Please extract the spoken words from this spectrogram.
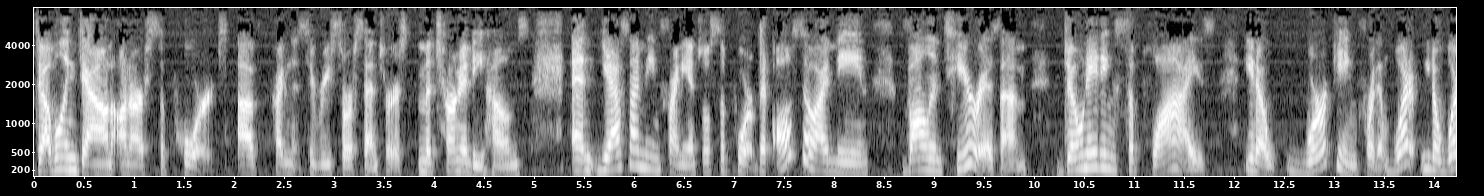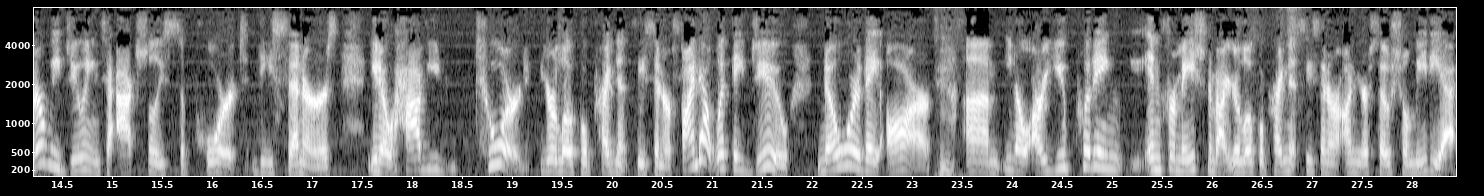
doubling down on our support of pregnancy resource centers, maternity homes. And yes, I mean financial support, but also I mean volunteerism, donating supplies, you know, working for them. What, you know, what are we doing to actually support these centers? You know, have you toured your local pregnancy center. Find out what they do. Know where they are. Hmm. Um, you know, are you putting information about your local pregnancy center on your social media?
